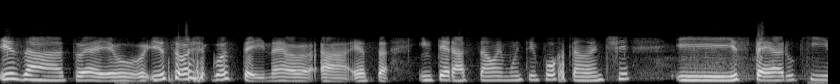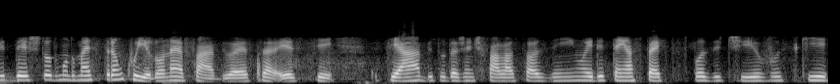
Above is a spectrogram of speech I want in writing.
Exato, é, eu, isso eu gostei, né? A, essa interação é muito importante e espero que deixe todo mundo mais tranquilo, né, Fábio? Essa, esse, esse hábito da gente falar sozinho, ele tem aspectos positivos que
